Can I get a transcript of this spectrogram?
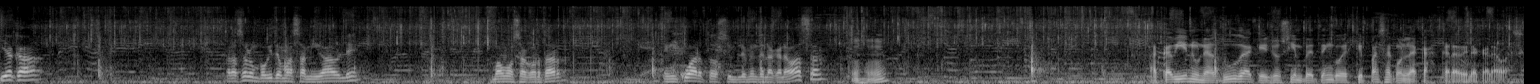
Y acá, para hacerlo un poquito más amigable, vamos a cortar en cuartos simplemente la calabaza. Ujú. Acá viene una duda que yo siempre tengo, es qué pasa con la cáscara de la calabaza.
